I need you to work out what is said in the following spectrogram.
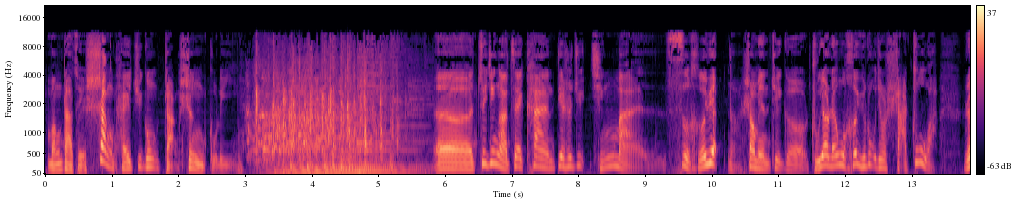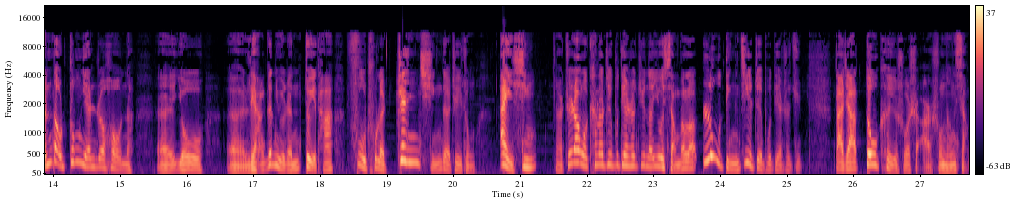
王大嘴上台鞠躬，掌声鼓励。呃，最近啊，在看电视剧《情满四合院》啊，上面这个主要人物何雨露就是傻柱啊。人到中年之后呢，呃，有呃两个女人对他付出了真情的这种爱心啊，这让我看到这部电视剧呢，又想到了《鹿鼎记》这部电视剧，大家都可以说是耳熟能详。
